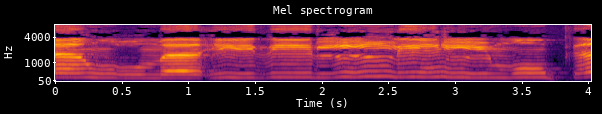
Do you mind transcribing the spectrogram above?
يومئذ للمكذبين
